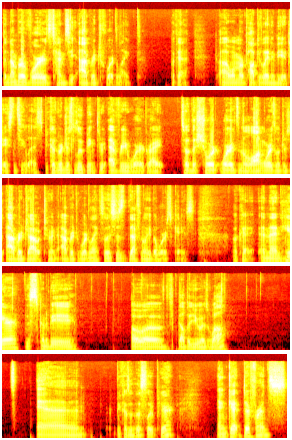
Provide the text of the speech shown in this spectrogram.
the number of words times the average word length. Okay, uh, when we're populating the adjacency list because we're just looping through every word, right? So the short words and the long words will just average out to an average word length. So this is definitely the worst case. Okay, and then here this is going to be O of W as well, and because of this loop here and get difference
